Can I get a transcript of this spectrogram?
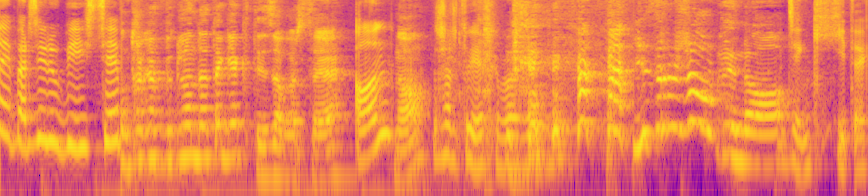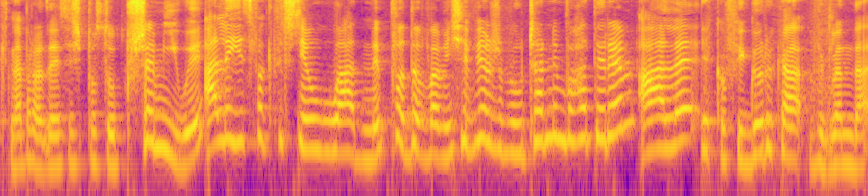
najbardziej lubiliście. On trochę wygląda tak jak ty, zobacz sobie. On? No. Żartuję chyba. że- Jest różowy, no. Dzięki Kitek, naprawdę jesteś po prostu przemiły, ale jest faktycznie ładny, podoba mi się, wiem, że był czarnym bohaterem, ale jako figurka wygląda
